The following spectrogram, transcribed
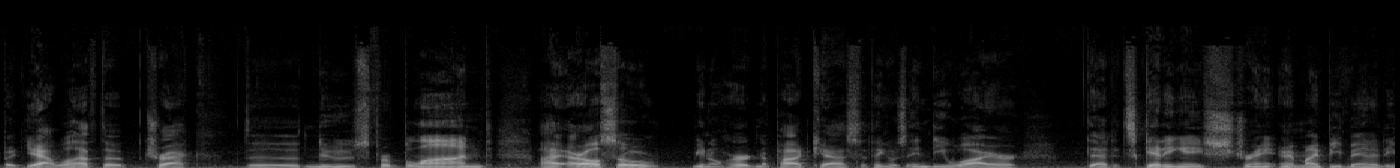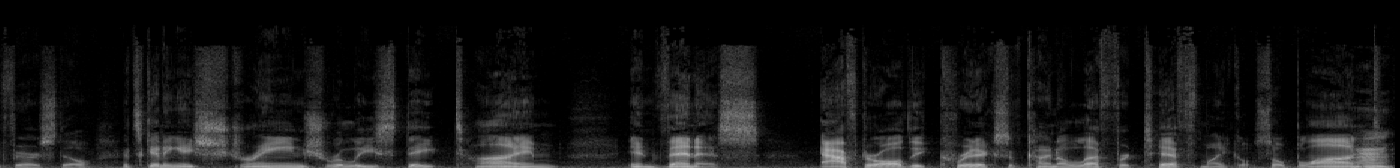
but yeah, we'll have to track the news for Blonde. I, I also you know heard in a podcast, I think it was IndieWire, that it's getting a strange. It might be Vanity Fair still. It's getting a strange release date time in Venice after all the critics have kind of left for TIFF, Michael. So Blonde.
